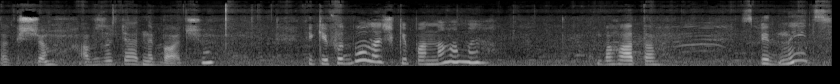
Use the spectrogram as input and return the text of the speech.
Так що, а взуття не бачу. Тільки футболочки, панами, багато спідниць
